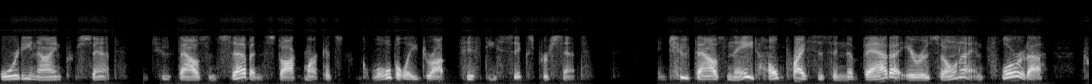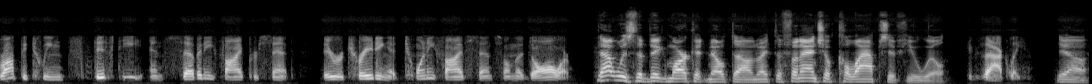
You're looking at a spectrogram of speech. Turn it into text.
49%. 2007, stock markets globally dropped 56%. In 2008, home prices in Nevada, Arizona, and Florida dropped between 50 and 75%. They were trading at 25 cents on the dollar. That was the big market meltdown, right? The financial collapse, if you will. Exactly. Yeah.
